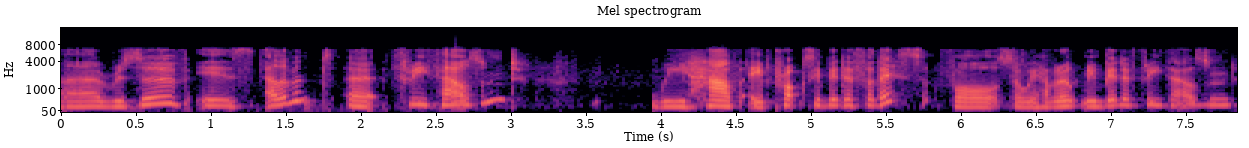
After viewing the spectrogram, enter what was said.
Uh, reserve is element uh, 3000. we have a proxy bidder for this. For so we have an opening bid of three thousand.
